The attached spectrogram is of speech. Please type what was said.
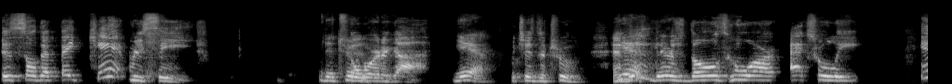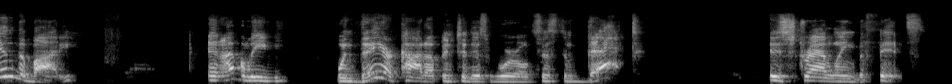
is so that they can't receive the the word of God, Yeah, which is the truth. And Yeah. then there's those who are actually in the body. And I believe when they are caught up into this world system, that is straddling the fence.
